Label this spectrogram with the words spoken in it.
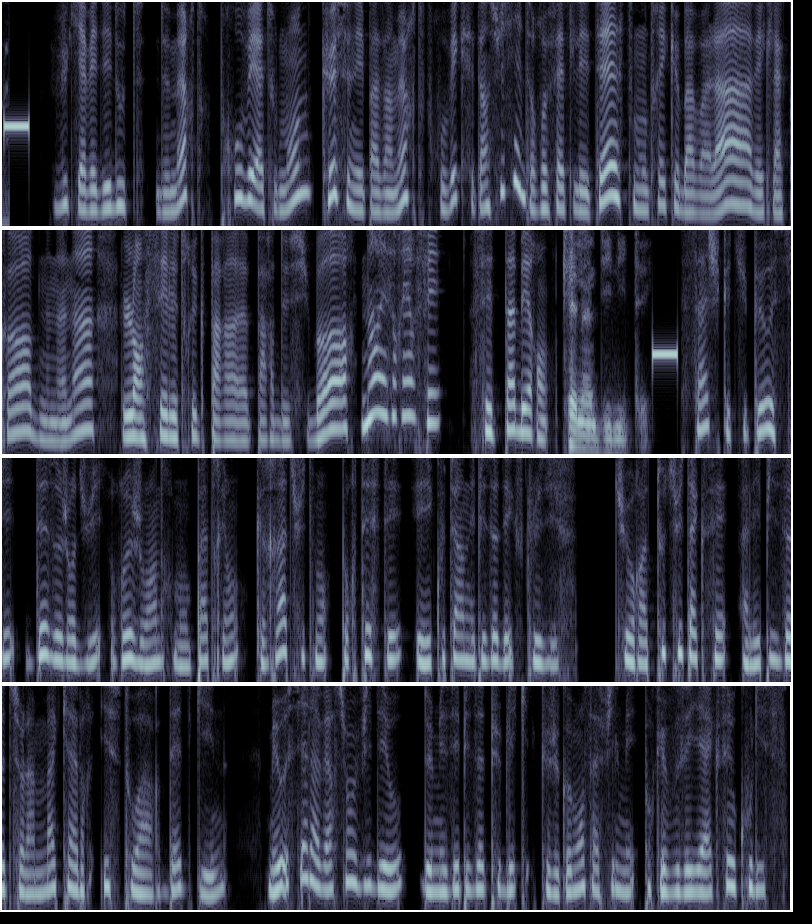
Vu qu'il y avait des doutes de meurtre, prouvez à tout le monde que ce n'est pas un meurtre, prouvez que c'est un suicide. Refaites les tests, montrez que bah voilà, avec la corde, nanana, lancez le truc par, par dessus bord. Non, ils ont rien fait. C'est aberrant. Quelle indignité. Sache que tu peux aussi dès aujourd'hui rejoindre mon Patreon gratuitement pour tester et écouter un épisode exclusif. Tu auras tout de suite accès à l'épisode sur la macabre histoire d'Edgin, mais aussi à la version vidéo de mes épisodes publics que je commence à filmer pour que vous ayez accès aux coulisses.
